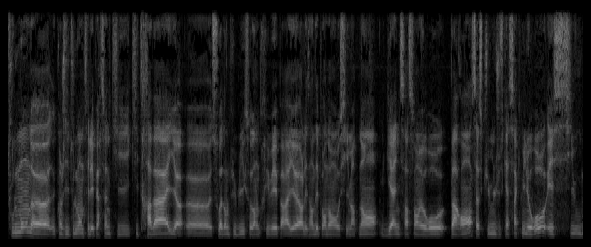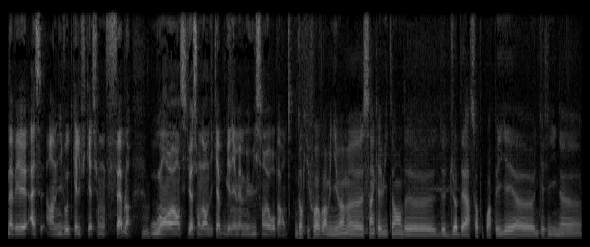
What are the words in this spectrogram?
tout le monde, euh, quand je dis tout le monde, c'est les personnes qui, qui travaillent, euh, soit dans le public, soit dans le privé par ailleurs. Les indépendants aussi maintenant gagnent 500 euros par an. Ça se cumule jusqu'à 5000 euros. Et si vous n'avez un niveau de qualification faible mmh. ou en, en, situation de handicap, vous gagnez même 800 euros par an. Donc il faut avoir minimum 5 à 8 ans de, de job derrière pour pouvoir payer euh, une, une, euh,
